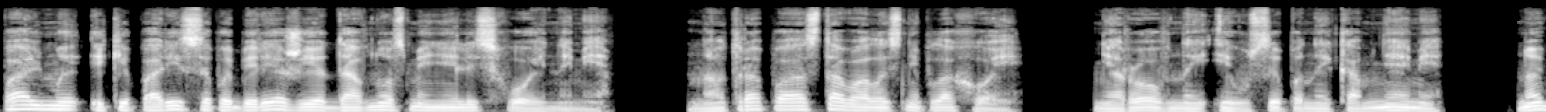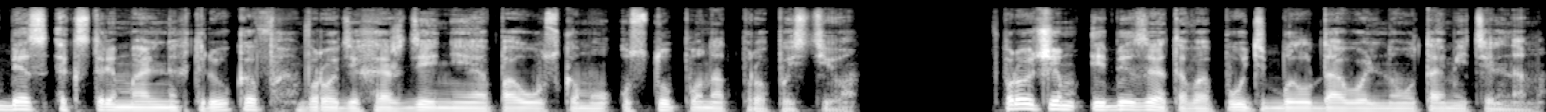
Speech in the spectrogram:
Пальмы и кипарисы побережья давно сменились хвойными. Но тропа оставалась неплохой, неровной и усыпанной камнями, но без экстремальных трюков вроде хождения по узкому уступу над пропастью. Впрочем, и без этого путь был довольно утомительным.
